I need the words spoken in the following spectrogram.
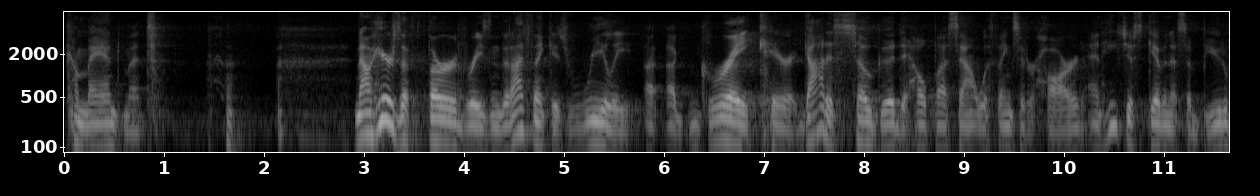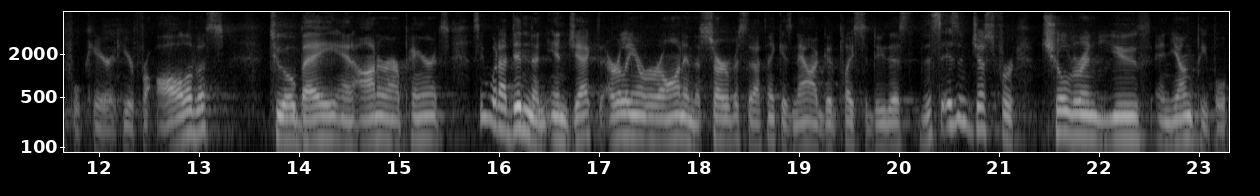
commandment. Now, here's a third reason that I think is really a, a, great carrot. God is so good to help us out with things that are hard, and He's just given us a beautiful carrot here for all of us to obey and honor our parents. See what I didn't inject earlier on in the service that I think is now a good place to do this? This isn't just for children, youth, and young people.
